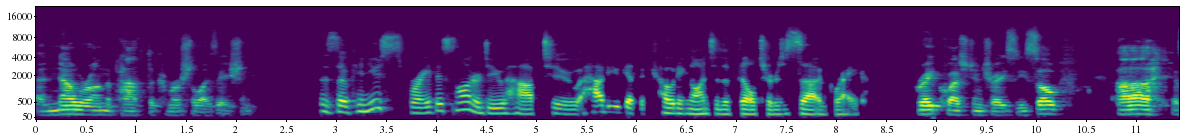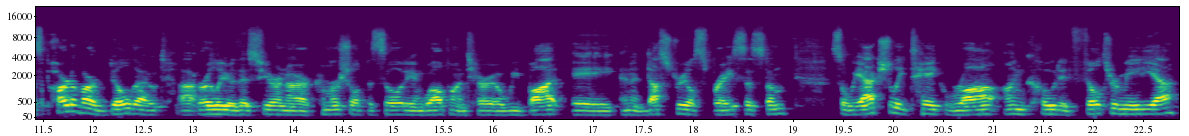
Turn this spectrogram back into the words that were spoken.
And now we're on the path to commercialization. So, can you spray this on, or do you have to? How do you get the coating onto the filters, uh, Greg? Great question, Tracy. So, uh, as part of our build out uh, earlier this year in our commercial facility in Guelph, Ontario, we bought a, an industrial spray system. So we actually take raw uncoated filter media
